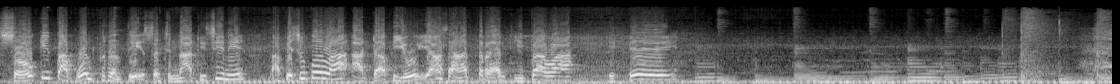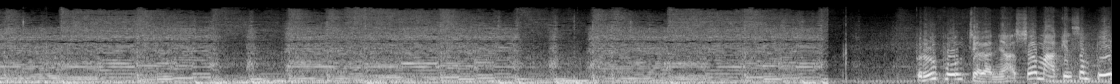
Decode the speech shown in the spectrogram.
So, kita pun berhenti sejenak di sini. Tapi syukurlah ada view yang sangat keren di bawah. Hehe. Berhubung jalannya semakin sempit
